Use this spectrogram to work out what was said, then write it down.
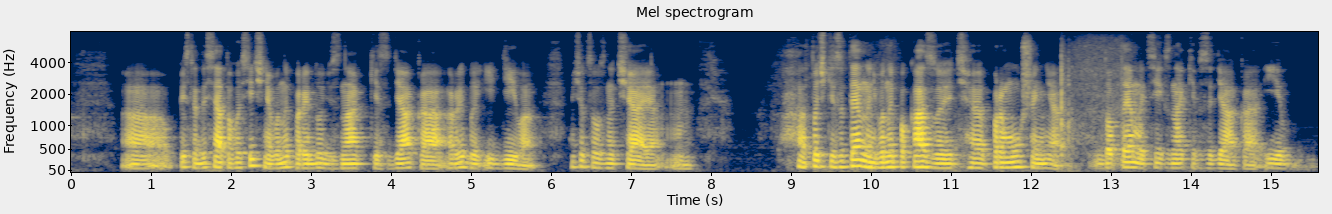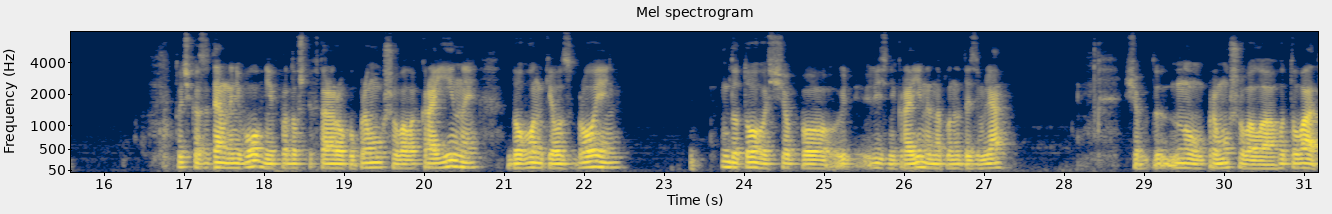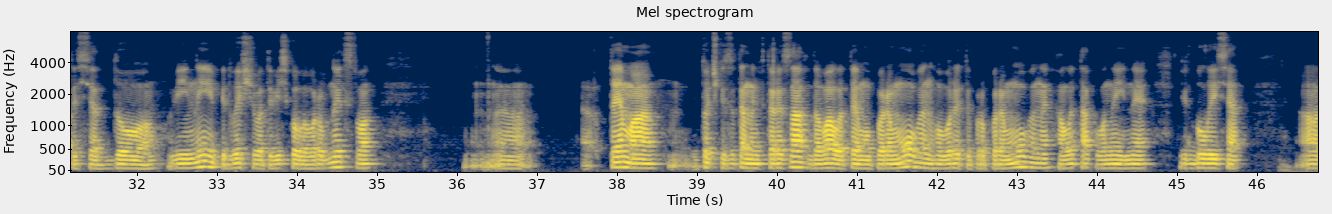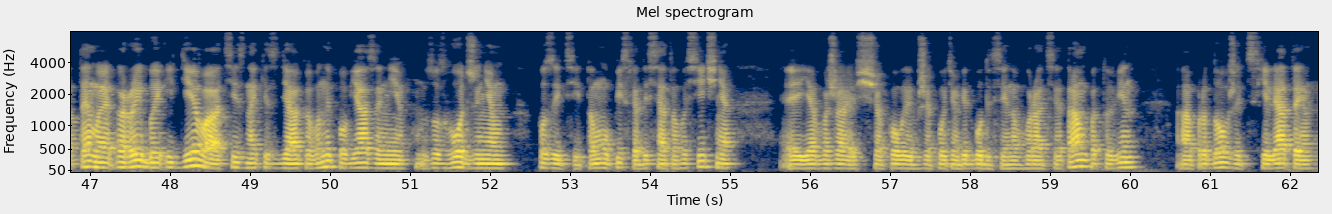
Е, Після 10 січня вони перейдуть в знаки зодіака Риби і Діва. І Що це означає? Точки затемнень вони показують е, примушення до теми цих знаків зодіака. І точка затемнень вовні впродовж півтора року примушувала країни до гонки озброєнь, до того, щоб різні країни на планеті Земля щоб ну, примушувала готуватися до війни, підвищувати військове виробництво. Е, Тема точки затемнень в Терезах давала тему перемовин, говорити про перемовини, але так вони і не відбулися. Теми риби і дєва, ці знаки зодіака, вони пов'язані з узгодженням позицій. Тому після 10 січня я вважаю, що коли вже потім відбудеться інавгурація Трампа, то він продовжить схиляти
